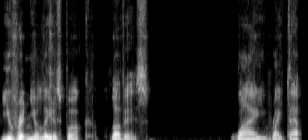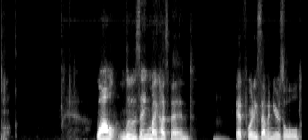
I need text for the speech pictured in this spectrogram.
You've written your latest book, Love Is. Why write that book? well losing my husband Mm, at 47 years old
